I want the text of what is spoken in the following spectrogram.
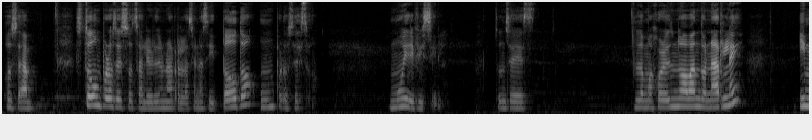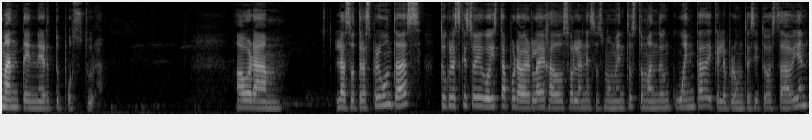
o sea, es todo un proceso salir de una relación así, todo un proceso. Muy difícil. Entonces, lo mejor es no abandonarle y mantener tu postura. Ahora, las otras preguntas ¿Tú crees que soy egoísta por haberla dejado sola en esos momentos, tomando en cuenta de que le pregunté si todo estaba bien?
